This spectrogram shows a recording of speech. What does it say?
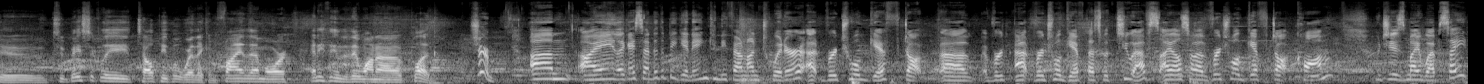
to to basically tell people where they can find them or anything that they want to plug. Sure. Um, I, like I said at the beginning, can be found on Twitter at virtualgiff. Uh, vir- at virtualgiff. That's with two F's. I also have virtualgiff.com, which is my website.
